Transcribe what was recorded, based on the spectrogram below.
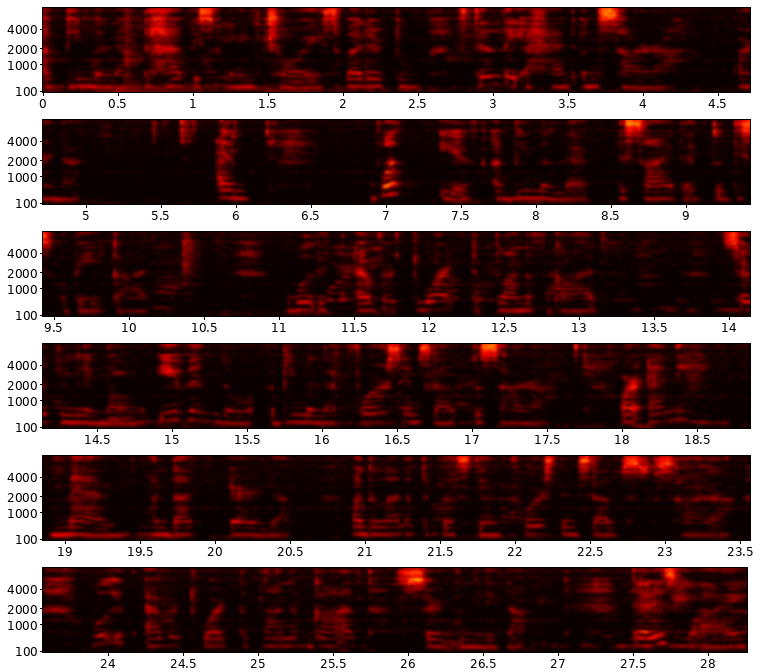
Abimelech to have his own choice whether to still lay a hand on Sarah or not. And what if Abimelech decided to disobey God? Will it ever thwart the plan of God? Certainly no, even though Abimelech forced himself to Sarah or any man on that area on the land of the Philistines forced themselves to Sarah, will it ever thwart the plan of God? Certainly not. That is why,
